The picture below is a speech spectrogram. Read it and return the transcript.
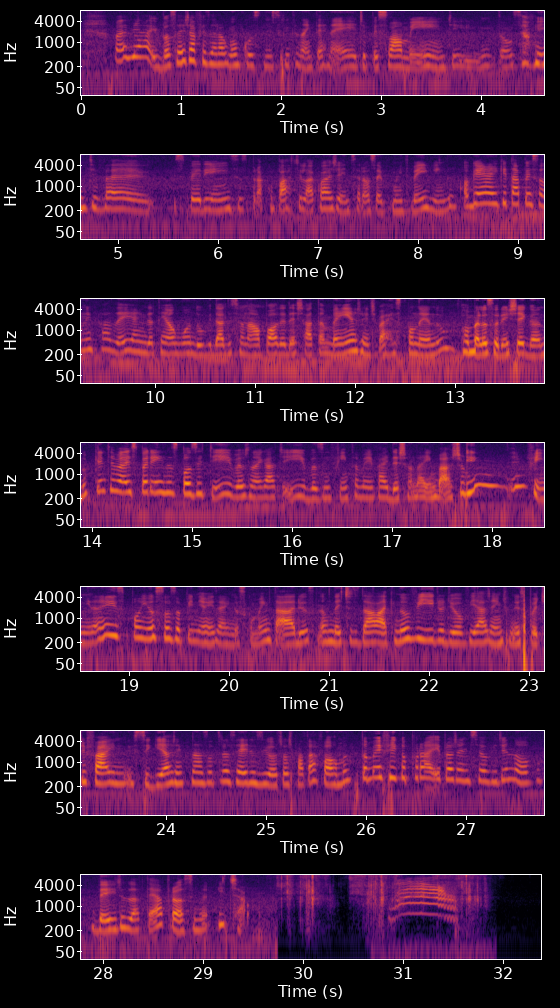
Mas e aí, vocês já fizeram algum curso de escrita na internet, pessoalmente? Então, se alguém tiver experiências para compartilhar com a gente, serão sempre muito bem-vindos. Alguém aí que tá pensando em fazer e ainda tem alguma dúvida adicional, pode deixar também, a gente vai respondendo como elas forem chegando. Quem tiver experiências positivas, negativas, enfim, também vai deixando aí embaixo. E, enfim, né? Exponham suas opiniões aí nos comentários. Não deixe de dar like no vídeo, de ouvir a gente no Spotify, e seguir a gente nas outras redes e outras plataformas. Também fica por aí pra gente se ouvir de novo. Beijos, até a próxima e tchau!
